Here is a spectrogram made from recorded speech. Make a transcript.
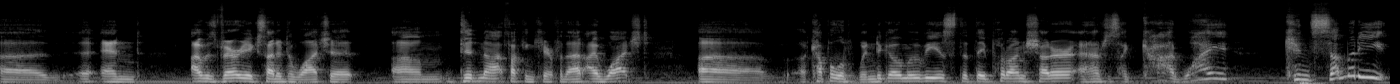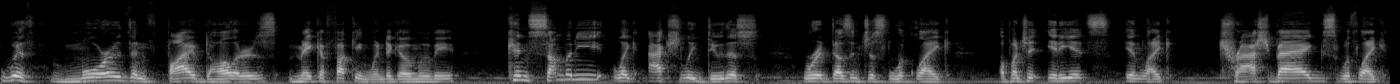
uh and I was very excited to watch it. Um did not fucking care for that. I watched uh a couple of Wendigo movies that they put on Shudder, and I'm just like, God, why? Can somebody with more than five dollars make a fucking Wendigo movie? Can somebody like actually do this where it doesn't just look like a bunch of idiots in like trash bags with like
